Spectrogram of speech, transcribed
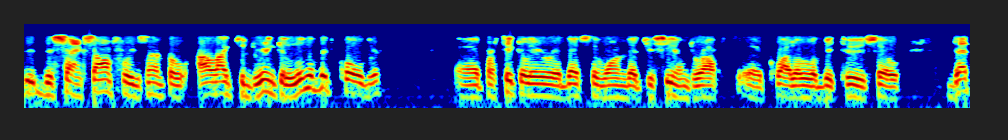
the, the Cinq Cents, for example, I like to drink a little bit colder. Uh, particularly, that's the one that you see on draft uh, quite a little bit too. So that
